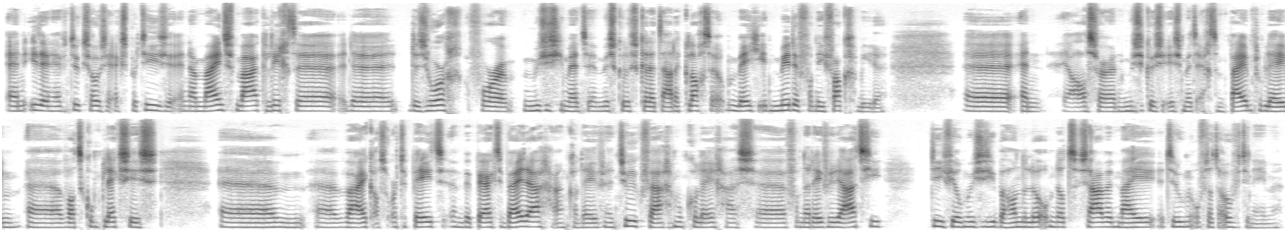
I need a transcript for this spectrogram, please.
en iedereen heeft natuurlijk zo zijn expertise. En naar mijn smaak ligt de, de zorg voor muzici met musculoskeletale klachten een beetje in het midden van die vakgebieden. Uh, en ja, als er een muzikus is met echt een pijnprobleem, uh, wat complex is, um, uh, waar ik als orthopeet een beperkte bijdrage aan kan leveren. Natuurlijk vraag ik mijn collega's van de revalidatie die veel muzici behandelen om dat samen met mij te doen of dat over te nemen.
